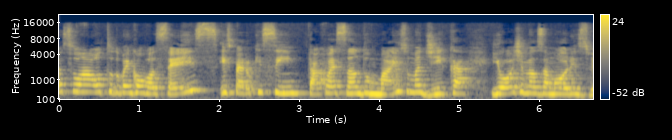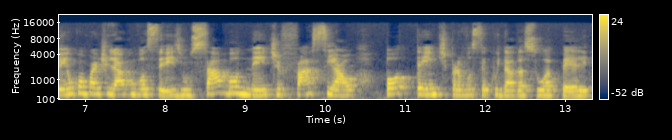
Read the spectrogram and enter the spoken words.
pessoal, tudo bem com vocês? Espero que sim. Tá começando mais uma dica e hoje, meus amores, venho compartilhar com vocês um sabonete facial potente para você cuidar da sua pele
